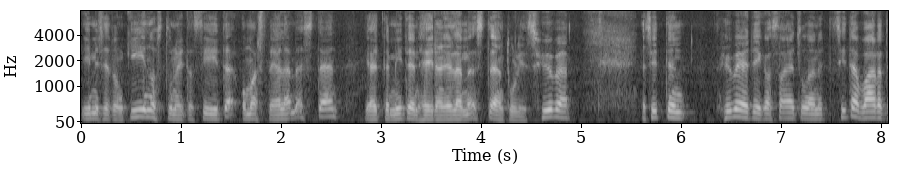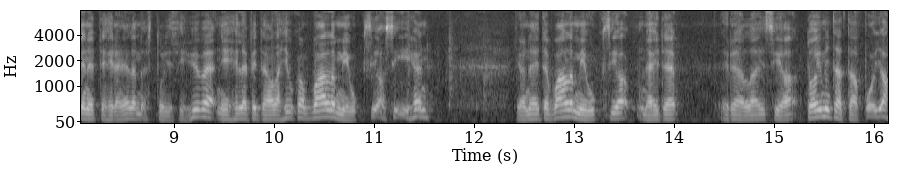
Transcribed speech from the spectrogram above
ihmiset on kiinnostuneita siitä omasta elämästään ja että miten heidän elämästään tulisi hyvä. Ja sitten hyveetiikassa ajatellaan, että sitä varten, että heidän elämästä tulisi hyvä, niin heillä pitää olla hiukan valmiuksia siihen. Ja näitä valmiuksia, näitä eräänlaisia toimintatapoja,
